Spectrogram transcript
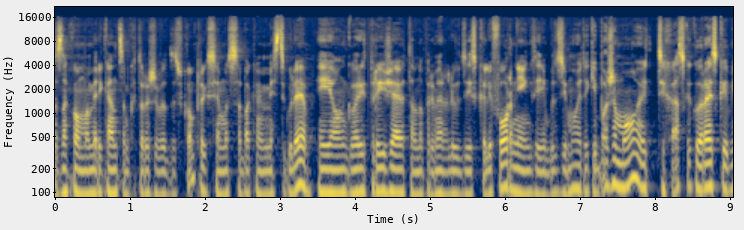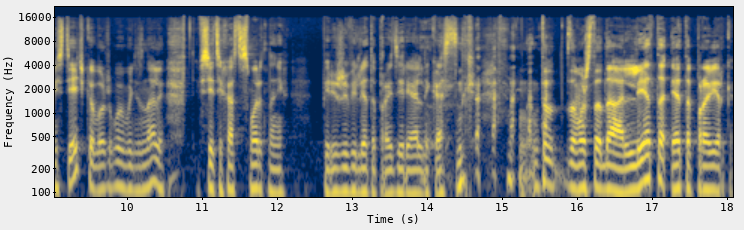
знакомым американцем, который живет здесь в комплексе, мы с собаками вместе гуляем, и он говорит, приезжают там, например, люди из Калифорнии где-нибудь зимой, такие, боже мой, Техас, какое райское местечко, боже мой, мы не знали. Все техасцы смотрят на них, переживи лето, пройди реальный кастинг. Потому что, да, лето — это проверка.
